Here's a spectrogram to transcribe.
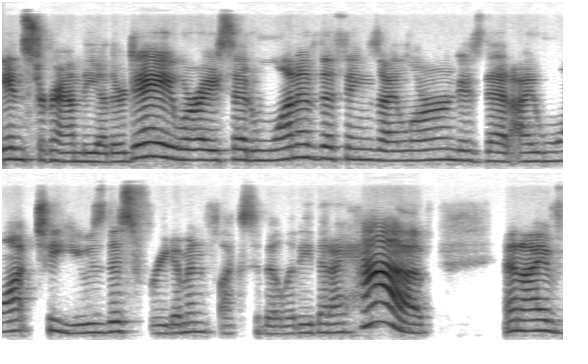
Instagram the other day where I said, one of the things I learned is that I want to use this freedom and flexibility that I have. And I've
